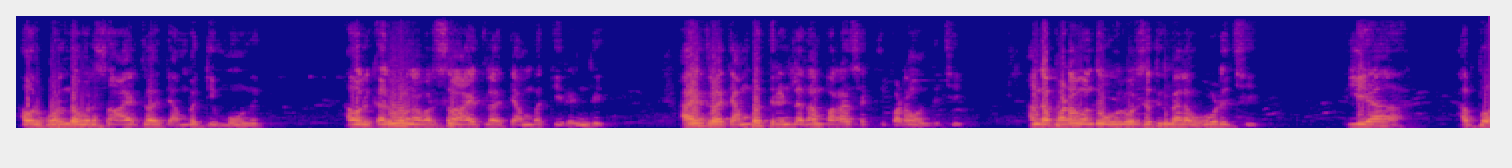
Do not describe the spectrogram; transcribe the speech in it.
அவர் பிறந்த வருஷம் ஆயிரத்தி தொள்ளாயிரத்தி ஐம்பத்தி மூணு. அவர் கருவான வருஷம் ஆயிரத்தி தொள்ளாயிரத்தி ஐம்பத்தி ரெண்டு. ஆயிரத்தி தொள்ளாயிரத்தி ஐம்பத்தி ரெண்டில் தான் பராசக்தி படம் வந்துச்சு. அந்த படம் வந்து ஒரு வருஷத்துக்கு மேலே ஓடுச்சு. இல்லையா? அப்போ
